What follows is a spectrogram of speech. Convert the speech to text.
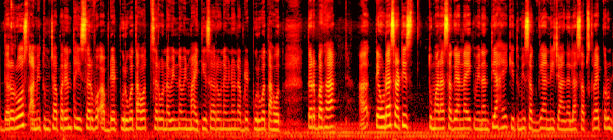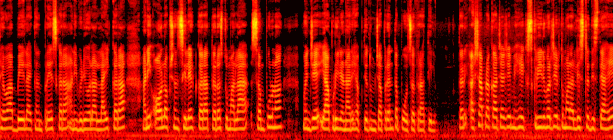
दररोज आम्ही तुमच्यापर्यंत ही सर्व अपडेट पुरवत आहोत. सर्व नवीन नवीन माहिती सर्व नवीन नवीन अपडेट पुरवत आहोत. तर बघा तेवढ्यासाठीच तुम्हाला सगळ्यांना एक विनंती आहे की तुम्ही सगळ्यांनी चॅनलला सबस्क्राईब करून ठेवा बेल आयकन प्रेस करा आणि व्हिडिओला लाईक करा आणि ऑल ऑप्शन सिलेक्ट करा तरच तुम्हाला संपूर्ण म्हणजे यापुढे येणारे हप्ते तुमच्यापर्यंत पोहोचत राहतील. तर अशा प्रकारच्या जे मी हे स्क्रीनवर जे तुम्हाला लिस्ट दिसते आहे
